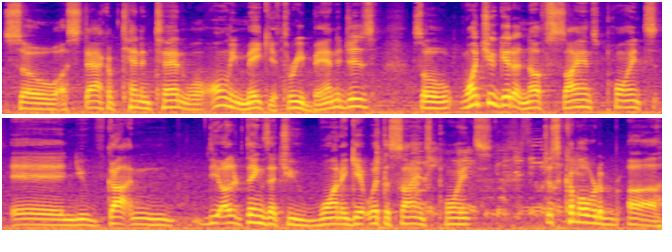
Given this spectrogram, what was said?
So a stack of 10 and 10 will only make you three bandages. So once you get enough science points and you've gotten the other things that you want to get with the science points, just come over to uh,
